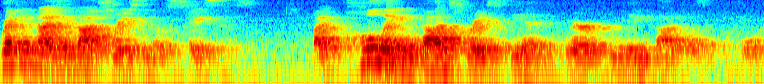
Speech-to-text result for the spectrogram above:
recognizing God's grace in those spaces, by pulling God's grace in where we maybe thought it wasn't before.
